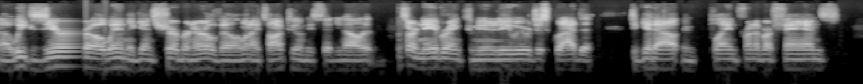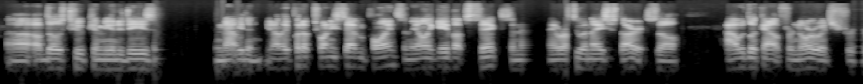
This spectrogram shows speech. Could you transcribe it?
uh, week zero win against Sherburne Earlville. And when I talked to him, he said, you know, it's our neighboring community. We were just glad to to get out and play in front of our fans uh, of those two communities. And now, they didn't. you know, they put up 27 points and they only gave up six, and they were off to a nice start. So I would look out for Norwich for.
